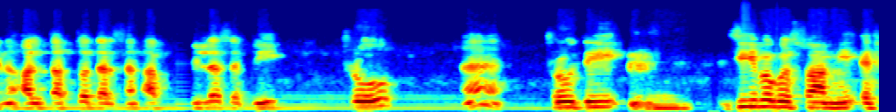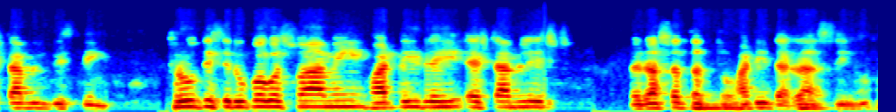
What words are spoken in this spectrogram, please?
you know, all Tattva Darshan of philosophy through, uh, through the Jiva Goswami established this thing. Through this Rupa Goswami, what is he established? Rasa Tattva, what is the Ras, you know,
